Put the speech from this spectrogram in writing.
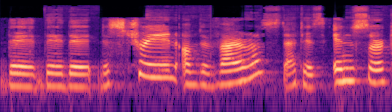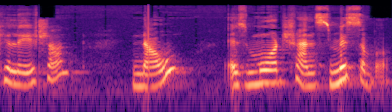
the, the, the, the strain of the virus that is in circulation now is more transmissible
